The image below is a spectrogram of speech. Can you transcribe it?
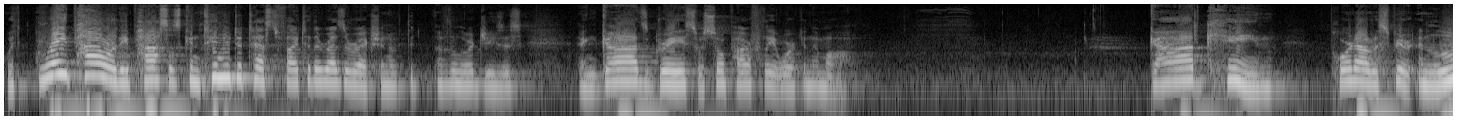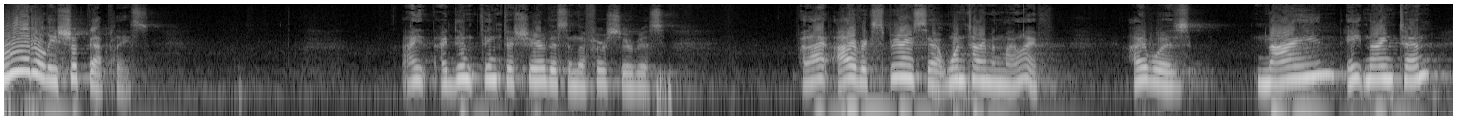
With great power, the apostles continued to testify to the resurrection of the, of the Lord Jesus, and God's grace was so powerfully at work in them all. God came, poured out His Spirit, and literally shook that place. I, I didn't think to share this in the first service, but I, I've experienced that one time in my life. I was nine, eight, nine, ten,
